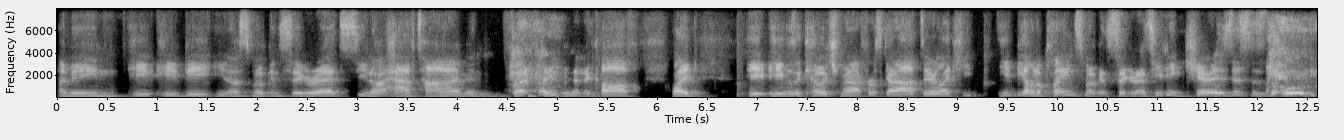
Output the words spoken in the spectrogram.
i mean he he'd be you know smoking cigarettes you know at halftime and Fred, freddie Biletnikoff, like he, he was a coach when I first got out there. Like he he'd be on a plane smoking cigarettes. He didn't care. This is the old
